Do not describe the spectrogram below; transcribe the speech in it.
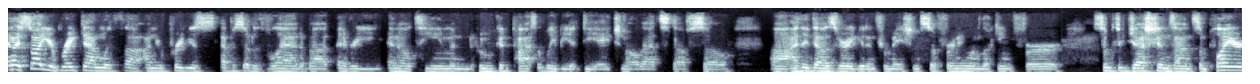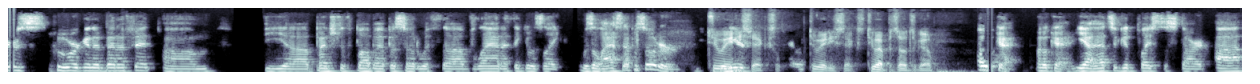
and I saw your breakdown with uh, on your previous episode with Vlad about every NL team and who could possibly be a DH and all that stuff. So uh, I think that was very good information. So for anyone looking for some suggestions on some players who are going to benefit, um, the uh, Benched with Bub episode with uh, Vlad, I think it was like was the last episode or 286, 286, two episodes ago. Okay, okay, yeah, that's a good place to start. Uh,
